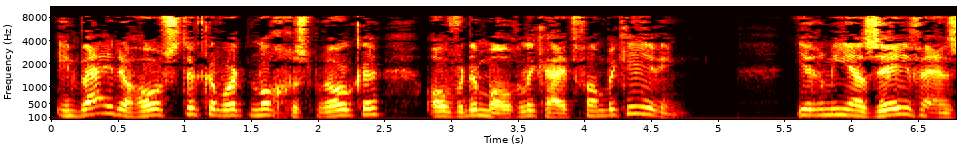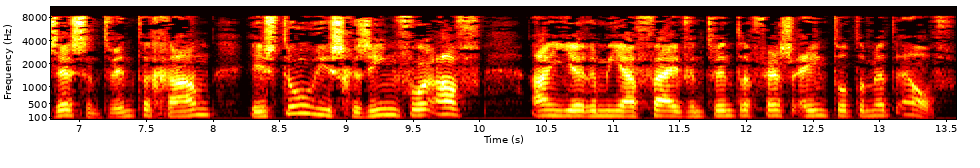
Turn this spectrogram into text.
In beide hoofdstukken wordt nog gesproken over de mogelijkheid van bekering. Jeremia 7 en 26 gaan, historisch gezien, vooraf aan Jeremia 25 vers 1 tot en met 11.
